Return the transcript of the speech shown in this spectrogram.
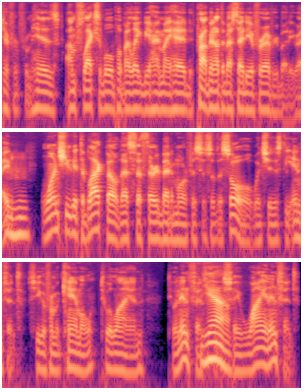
different from his. I'm flexible, put my leg behind my head. Probably not the best idea for everybody, right? Mhm. Once you get to black belt, that's the third metamorphosis of the soul, which is the infant. So you go from a camel to a lion to an infant. Yeah. You say, why an infant?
